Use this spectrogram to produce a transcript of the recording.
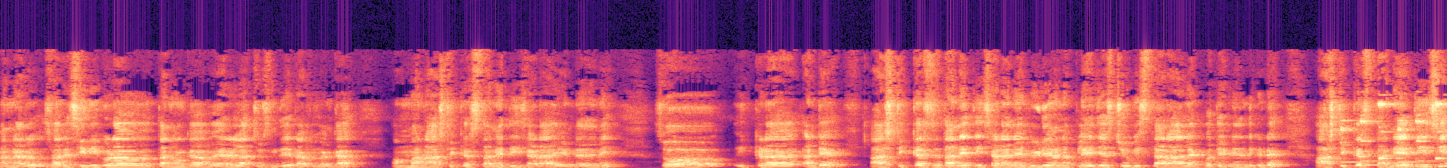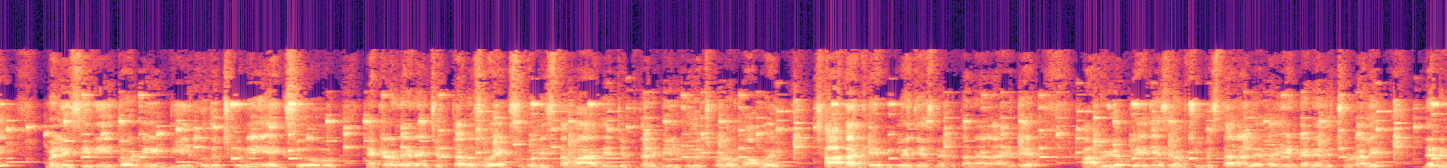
అన్నారు. సరే సిరి కూడా తన వంక వేరేలా చూసింది రవి వంక. అమ్మ నా స్టిక్కర్స్ తనే తీసాడా ఏంటని. సో ఇక్కడ అంటే ఆ స్టిక్కర్స్ తనే తీసాడనే వీడియో ఏమైనా ప్లే చేసి చూపిస్తారా? లేకపోతే ఏంటి? ఎందుకంటే ఆ స్టిక్కర్స్ తనే తీసి మళ్ళీ సిరి తోటి డీల్ కుదుర్చుకుని ఎగ్స్ ఎక్కడ చెప్తాను. సో ఎగ్స్ కొనిస్తావా? అది అని చెప్పి తను డీల్ కుదుర్చుకోవడం బాబోయ్. చాలా గేమ్ ప్లే చేసినట్టు తను అలా అయితే. ఆ వీడియో ప్లే చేసి ఏమైనా చూపిస్తారా లేదా ఏంటి అనేది చూడాలి. దాన్ని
